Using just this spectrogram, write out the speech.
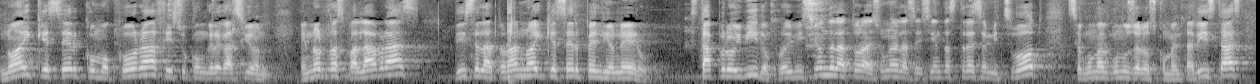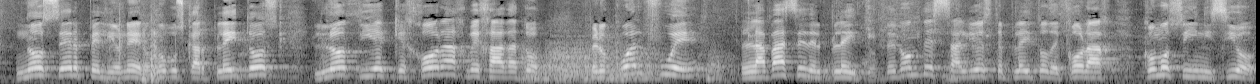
No hay que ser como Korach y su congregación. En otras palabras, dice la Torah, no hay que ser pelionero. Está prohibido, prohibición de la Torah, es una de las 613 mitzvot, según algunos de los comentaristas, no ser pelionero, no buscar pleitos, lo tie que bejadato. Pero ¿cuál fue la base del pleito? ¿De dónde salió este pleito de Korach? ¿Cómo se inició?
